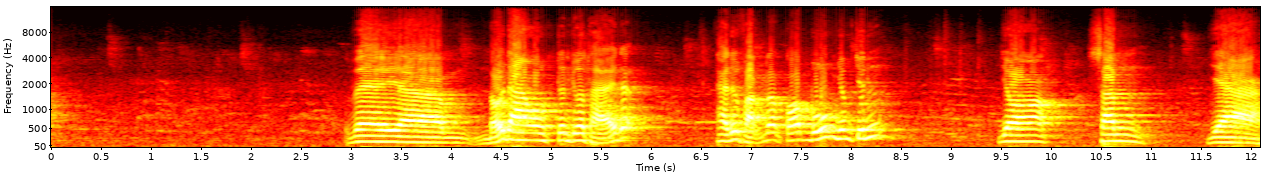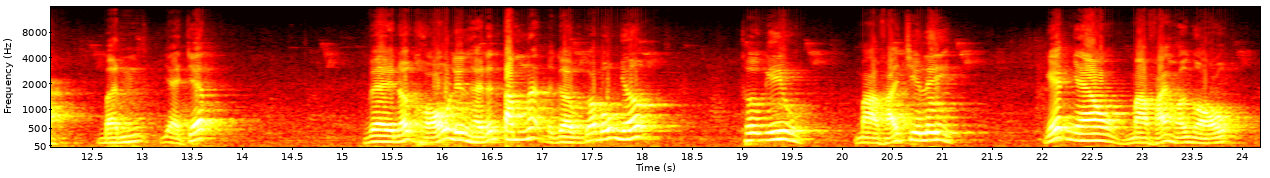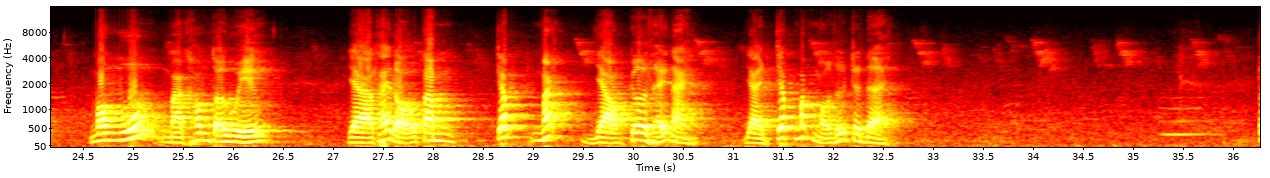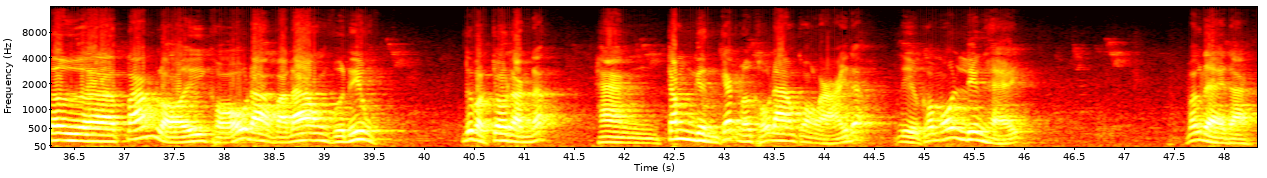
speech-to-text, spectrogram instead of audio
Về à, nỗi đau trên cơ thể đó theo đức phật đó có bốn nhóm chính. Do sanh, già, bệnh và chết. Về nỗi khổ liên hệ đến tâm đó, thì gồm có bốn nhóm. Thương yêu mà phải chia ly, ghét nhau mà phải hội ngộ, mong muốn mà không tội nguyện, và thái độ tâm chấp mắt vào cơ thể này và chấp mắt mọi thứ trên đời. Từ à, tám loại khổ đau và đau vừa nêu, Đức Phật cho rằng đó, hàng trăm nghìn các nỗi khổ đau còn lại đó đều có mối liên hệ. Vấn đề là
